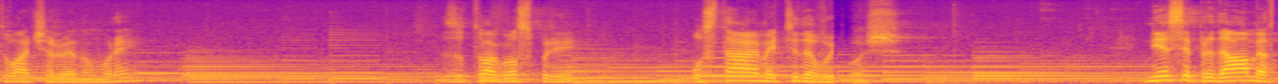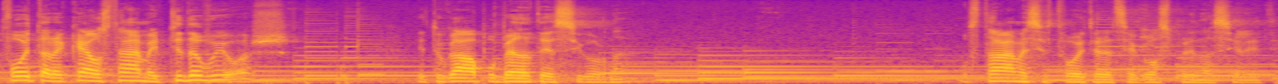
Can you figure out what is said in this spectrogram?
това червено море. Затова, Господи, оставяме Ти да воюваш. Ние се предаваме в Твоята ръка и оставяме Ти да воюваш. И тогава победата е сигурна. Оставяме се в Твоите ръце, Господи, на силите.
